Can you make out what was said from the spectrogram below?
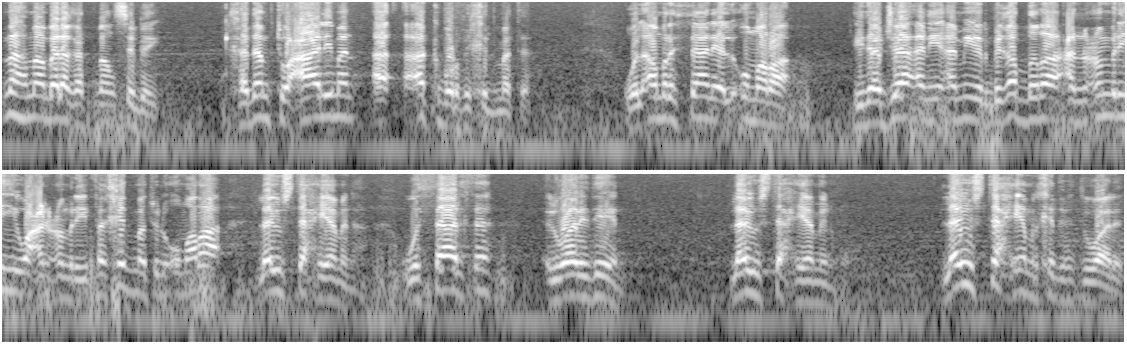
مهما بلغت منصبي خدمت عالما أكبر في خدمته. والأمر الثاني الأمراء. إذا جاءني أمير بغض النظر عن عمره وعن عمري فخدمة الأمراء لا يستحيا منها. والثالثة الوالدين لا يستحيا منه لا يستحيا من خدمة الوالد.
